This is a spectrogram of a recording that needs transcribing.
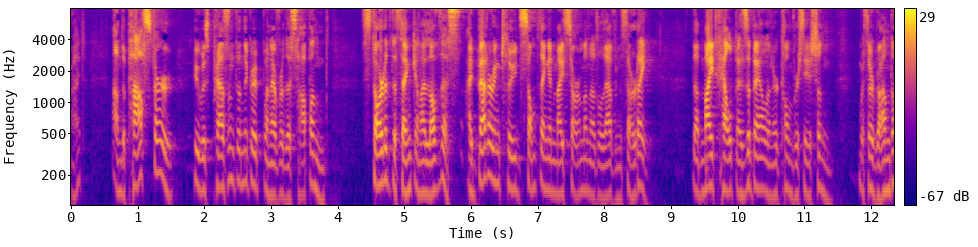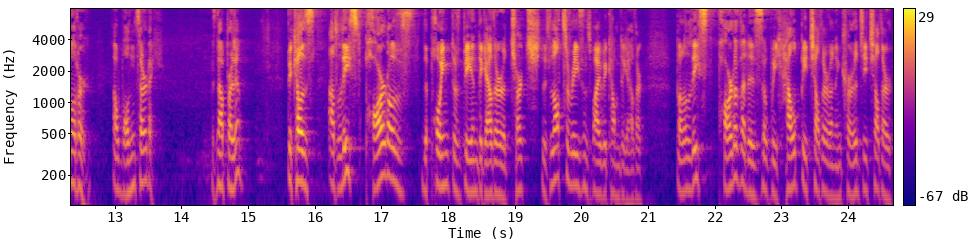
Right? And the pastor who was present in the group whenever this happened started to think, and I love this, I better include something in my sermon at 11.30 that might help Isabel in her conversation with her granddaughter at 1.30. Isn't that brilliant? Because at least part of the point of being together at church, there's lots of reasons why we come together, but at least part of it is that we help each other and encourage each other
